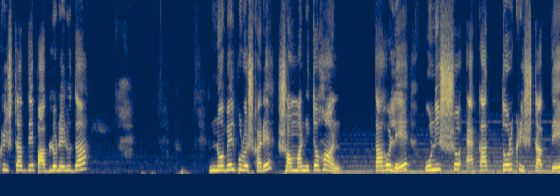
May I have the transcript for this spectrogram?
খ্রিস্টাব্দে পাবলো নেরুদা? নোবেল পুরস্কারে সম্মানিত হন। তাহলে উনিশশো একাত্তর খ্রিস্টাব্দে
